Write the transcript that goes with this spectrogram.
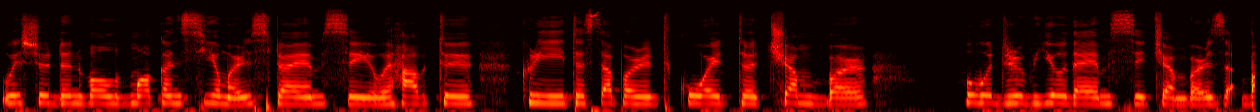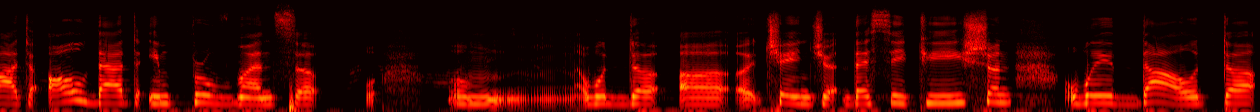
we should involve more consumers to OMC. We have to create a separate court chamber who would review the MC chambers, but all that improvements uh, um, would uh, uh, change the situation without uh,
